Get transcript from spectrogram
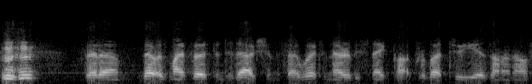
hmm But um, that was my first introduction. So I worked in Nairobi Snake Park for about two years on and off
